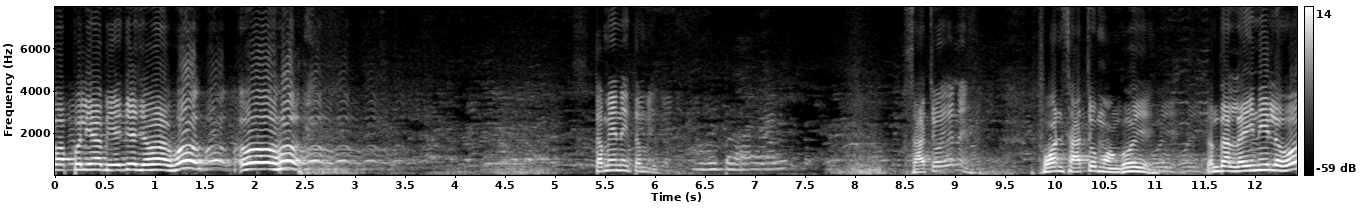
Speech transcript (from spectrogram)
બાપલિયા બે જે જવાબ હો ઓહો તમે નહીં તમે. સાચો છે ને? ફોન સાચો મોંઘો છે. તમે તાર લઈ નહીં લો હો.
